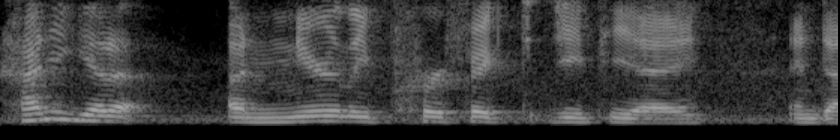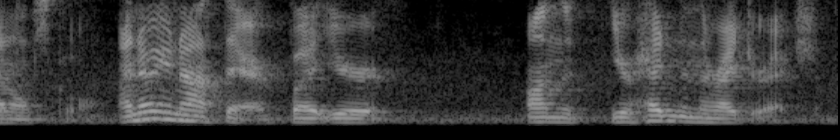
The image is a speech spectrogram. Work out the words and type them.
How do you get a, a nearly perfect GPA in dental school? I know you're not there, but you're on the you're heading in the right direction.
